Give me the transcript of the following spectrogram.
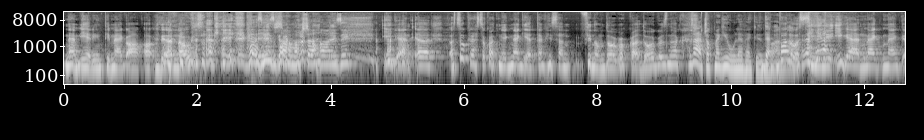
nem érinti meg a, a burnout, aki Ez izgalmasan hangzik. Igen, a cukrászokat még megértem, hiszen finom dolgokkal dolgoznak. Az ácsok meg jó levegőn De vannak. valószínű, igen, meg, meg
